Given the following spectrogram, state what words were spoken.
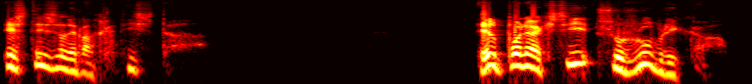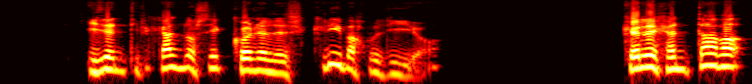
Este es el evangelista. Él pone aquí su rúbrica, identificándose con el escriba judío, que regentaba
